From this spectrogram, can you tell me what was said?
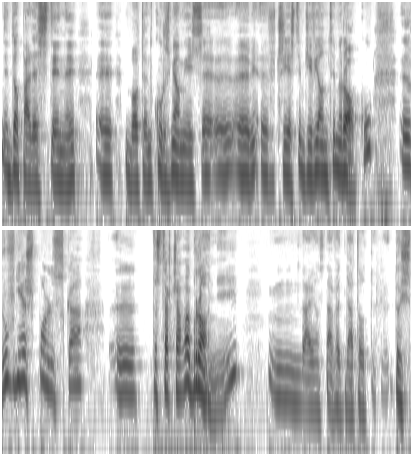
do Palestyny, e, bo ten kurs miał miejsce e, w 1939 roku. Również Polska dostarczała broni dając nawet na to dość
